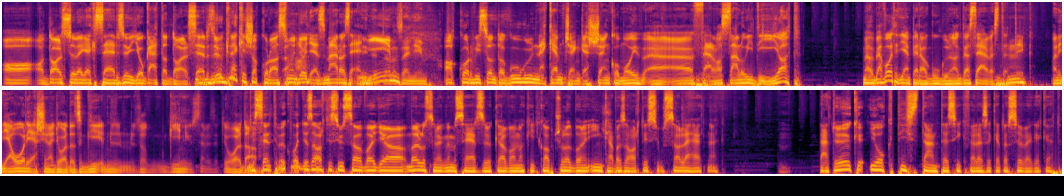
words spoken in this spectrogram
a, a dalszövegek szerzői jogát a dalszerzőknek, és akkor azt mondja, Aha. hogy ez már az enyém. Az enyém. Akkor viszont a Google nekem csengessen komoly uh, felhasználói díjat? Mert, mert volt egy ilyen például a Google-nak, de azt elvesztették. Van egy ilyen óriási nagy oldal, az a, Ge- az a Genius nevezetű oldal. De szerintem ők vagy az Artisiusszal, vagy a, valószínűleg nem a szerzőkkel vannak így kapcsolatban, inkább az Artisiusszal lehetnek. Tehát ők jogtisztán teszik fel ezeket a szövegeket.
